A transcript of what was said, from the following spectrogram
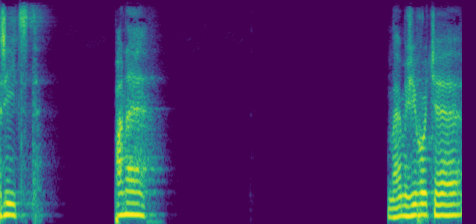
Říct, pane, v mém životě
